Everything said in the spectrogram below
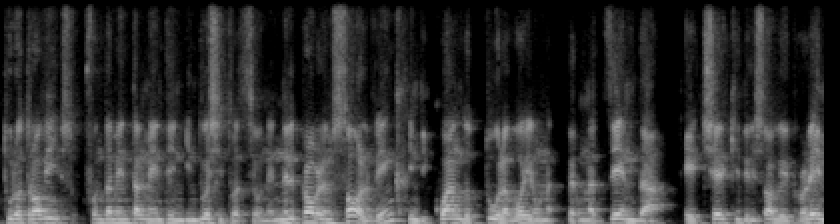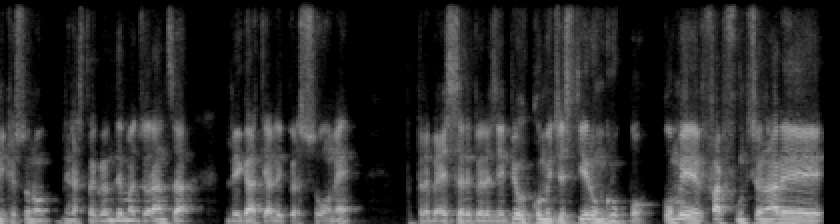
tu lo trovi fondamentalmente in, in, due situazioni. Nel problem solving, quindi quando tu lavori una, per un'azienda e cerchi di risolvere i problemi che sono nella stragrande maggioranza legati alle persone, Potrebbe essere, per esempio, come gestire un gruppo, come far funzionare,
